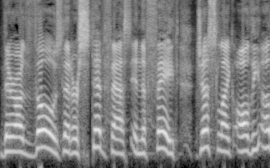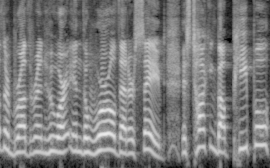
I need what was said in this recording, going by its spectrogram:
there are those that are steadfast in the faith, just like all the other brethren who are in the world that are saved. It's talking about people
